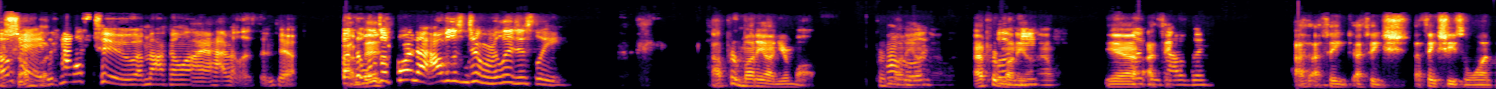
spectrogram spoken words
Okay, the past two, I'm not gonna lie, I haven't listened to. But I the ones before that, I was listening to them religiously. I put money on your mom. Put money on that. I put money on that one. Yeah, I think probably. I, I think I think sh I think she's the one.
